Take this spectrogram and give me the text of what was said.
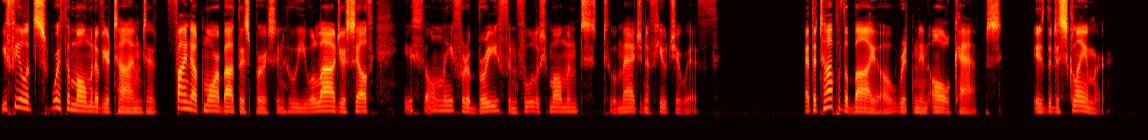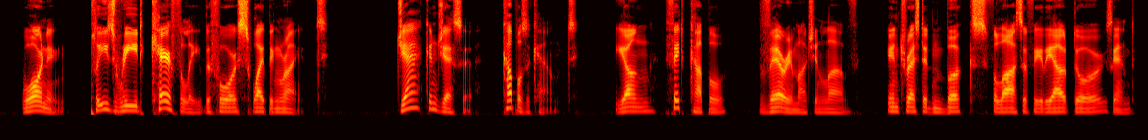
You feel it's worth a moment of your time to find out more about this person who you allowed yourself, if only for a brief and foolish moment, to imagine a future with. At the top of the bio, written in all caps, is the disclaimer Warning, please read carefully before swiping right. Jack and Jessa, couple's account. Young, fit couple, very much in love, interested in books, philosophy, the outdoors, and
